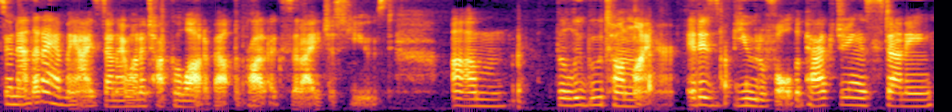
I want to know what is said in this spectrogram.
So now that I have my eyes done, I want to talk a lot about the products that I just used. Um, the Louboutin liner. It is beautiful. The packaging is stunning.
